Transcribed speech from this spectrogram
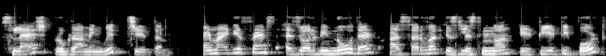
slash programming with Chetan. And my dear friends, as you already know that our server is listening on 8080 port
